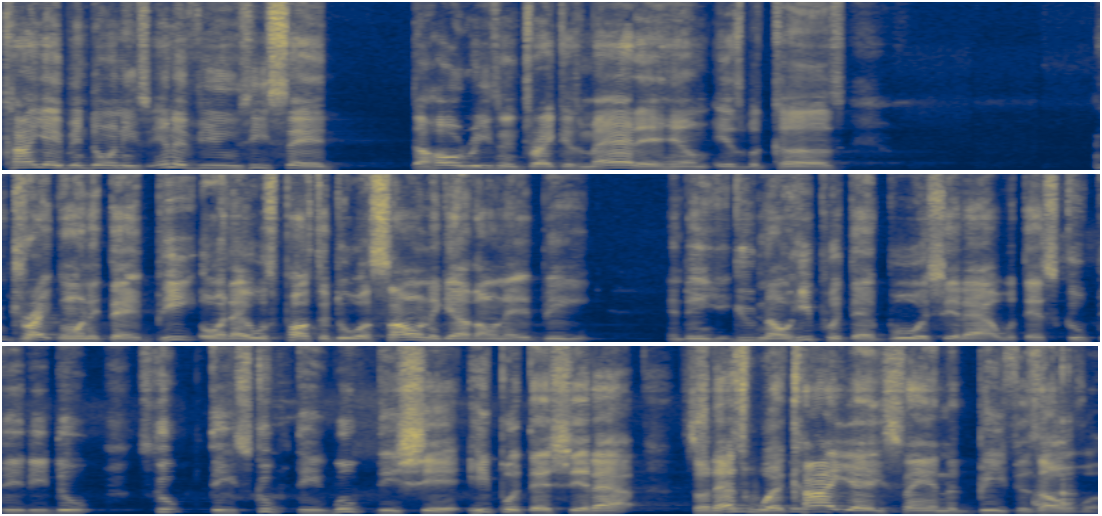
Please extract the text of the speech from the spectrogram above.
Kanye been doing these interviews, he said the whole reason Drake is mad at him is because – Drake wanted that beat, or they was supposed to do a song together on that beat, and then you, you know he put that bullshit out with that scoop dee doo, scoop dee scoop dee whoop dee shit. He put that shit out. So that's what Kanye saying the beef is uh-huh. over,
